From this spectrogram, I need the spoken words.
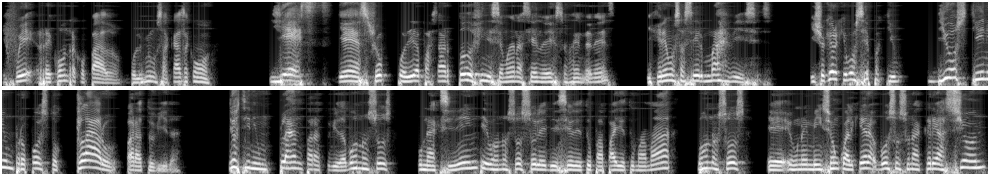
Y fue recontra copado. Volvimos a casa como, yes, yes, yo podía pasar todo fin de semana haciendo eso, ¿me entendés? Y queremos hacer más veces. Y yo quiero que vos sepas que Dios tiene un propósito claro para tu vida. Dios tiene un plan para tu vida. Vos no sos un accidente, vos no sos solo el deseo de tu papá y de tu mamá, vos no sos eh, una invención cualquiera, vos sos una creación,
